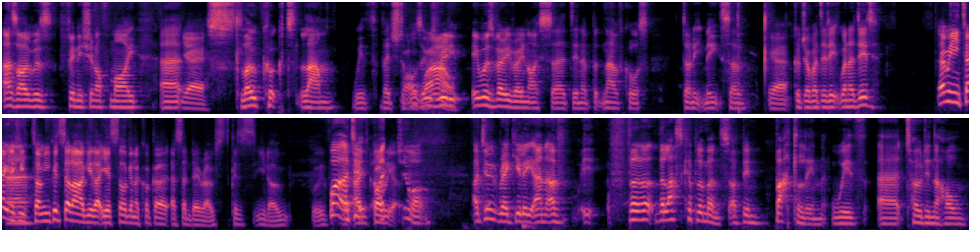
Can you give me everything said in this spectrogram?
as I was finishing off my uh, Yeah. slow cooked lamb with vegetables. Oh, It was really, it was very very nice uh, dinner. But now, of course, don't eat meat. So Yeah. good job I did it when I did. I mean, technically, Uh, Tom, you could still argue that you're still going to cook a, a Sunday roast because, you know, with, Well, I do. I'd probably, I, do you know what? I do it regularly, and I've for the last couple of months I've been battling with uh, toad in the hole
